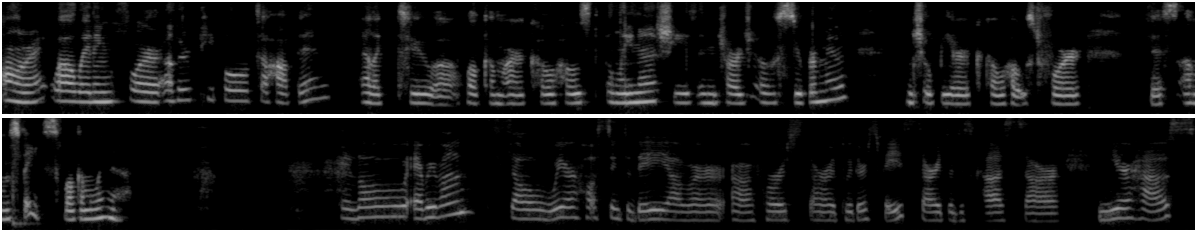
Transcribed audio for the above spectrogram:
All right. While waiting for other people to hop in, I'd like to uh, welcome our co-host Elena. She's in charge of Supermoon, and she'll be our co-host for this um space. Welcome, Elena. Hello, everyone. So we are hosting today our uh, first our Twitter space, sorry to discuss our Near House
